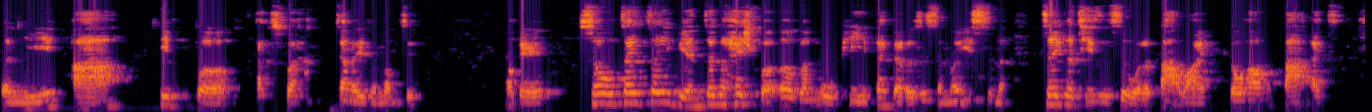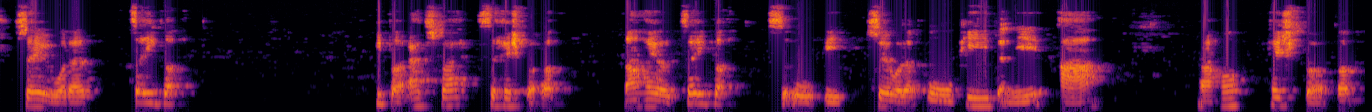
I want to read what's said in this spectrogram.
等于 r 一和 xy 这样的一种东西。OK，so 在这一边这个 h 和二跟五 p 代表的是什么意思呢？这个其实是我的大 y，逗号大 x，所以我的这一个一百 xy 是 h 和二，然后还有这一个是五 p，所以我的五 p 等于 r，然后 h 和二，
